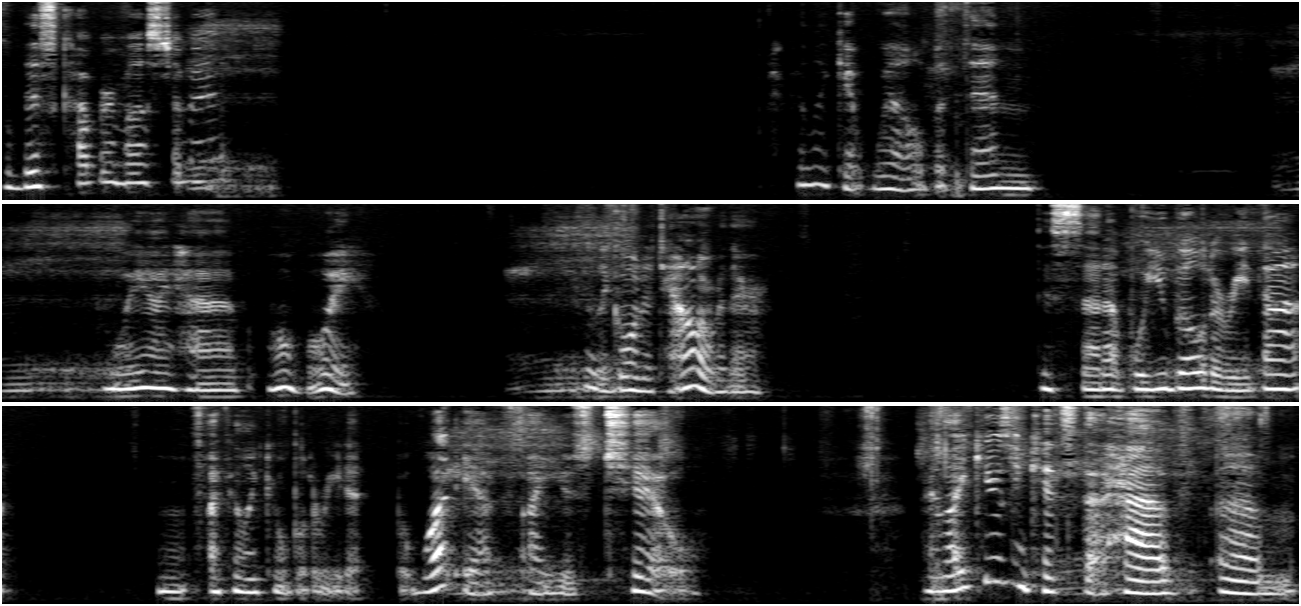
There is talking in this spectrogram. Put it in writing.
will this cover most of it? I feel like it will, but then the way I have, oh boy, really going to town over there. This setup, will you be able to read that? Mm, I feel like you'll be able to read it. But what if I use two? I like using kits that have um,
